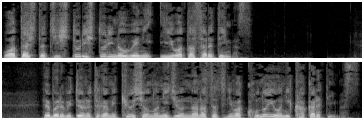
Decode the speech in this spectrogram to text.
私たち一人一人の上に言い渡されています。ヘブル人への手紙9章の27節にはこのように書かれています。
